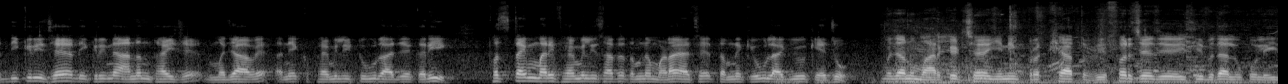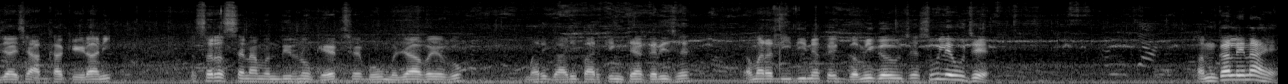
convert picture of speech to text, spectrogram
દીકરી છે, દીકરીને આનંદ થાય છે, મજા આવે અને એક ફેમિલી ટૂર આજે કરી. ફર્સ્ટ ટાઈમ મારી ફેમિલી સાથે તમને મળાયા છે, તમને કેવું લાગ્યું કહેજો. મજાનું માર્કેટ છે, એની પ્રખ્યાત વેફર છે, જે અહીંથી બધા લોકો લઈ જાય છે આખા કેળાની. સરસ એના મંદિરનો ગેટ છે, બહુ મજા આવે એવું. મારી ગાડી પાર્કિંગ ત્યાં કરી છે. અમારા દીદીને કંઈક ગમી ગયું છે. શું લેવું છે? અમકા લેના હે?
